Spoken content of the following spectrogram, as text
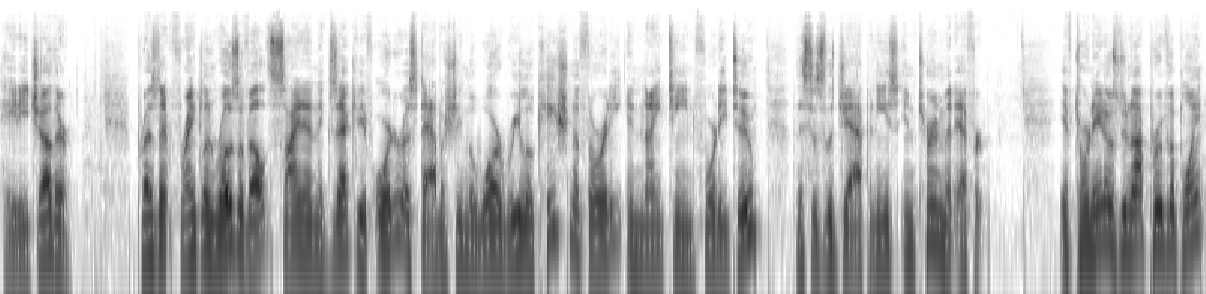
hate each other. President Franklin Roosevelt signed an executive order establishing the War Relocation Authority in 1942. This is the Japanese internment effort. If tornadoes do not prove the point,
